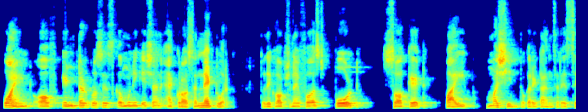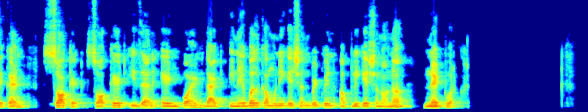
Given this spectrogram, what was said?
point of inter-process communication across a network? तो देखो option है first port socket pipe machine तो correct answer is second socket socket is an endpoint that enable communication between application on a network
